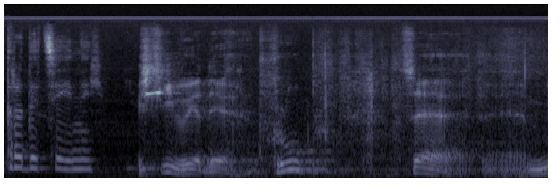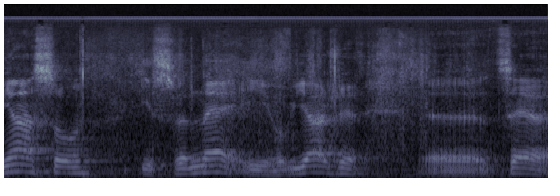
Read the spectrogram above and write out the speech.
традиційний. Всі види круп це м'ясо, і свине, і гов'яже, е, це е,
